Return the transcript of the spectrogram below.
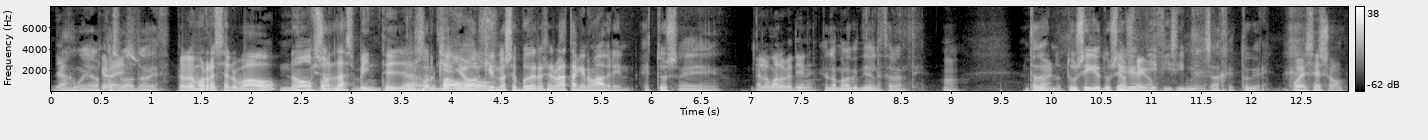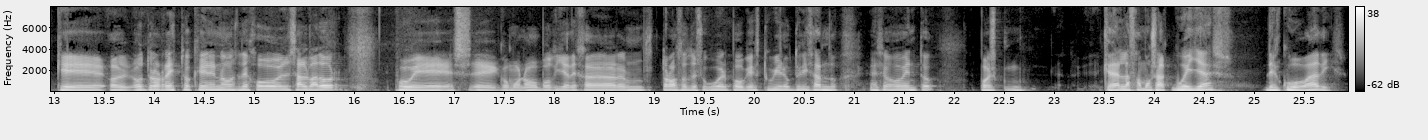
Ya, como ya nos ¿qué hora pasó la es? otra vez. Pero hemos reservado. No, que son por- las 20 ya. Reservado. Porque, Vamos. porque no se puede reservar hasta que nos abren. Esto es, eh, Es lo malo que tiene. es lo malo que tiene el restaurante. Mm. Entonces, Bueno, tú sigue, tú yo sigue. sigo. 16 mensajes, ¿esto qué? Pues eso, que o- otros restos que nos dejó El Salvador, pues eh, como no podía dejar trozos de su cuerpo que estuviera utilizando en ese momento, pues quedan las famosas huellas del cubo Badis.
